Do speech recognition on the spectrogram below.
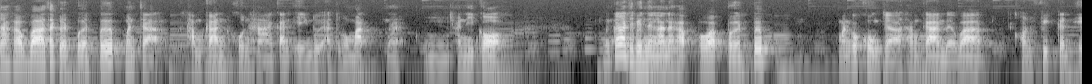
นะครับว่าถ้าเกิดเปิดปุ๊บมันจะทำการค้นหากันเองโดยอัตโนมัตินะอันนี้ก็มันก็น่าจะเป็นอย่างนั้นนะครับ เพราะว่าเปิดปุ๊บมันก็คงจะทำการแบบว่าคอนฟิกกันเอ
